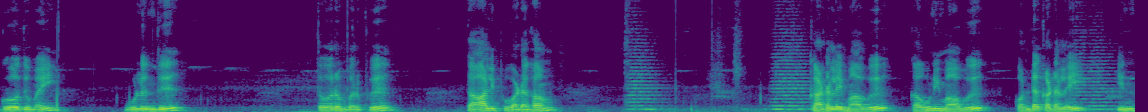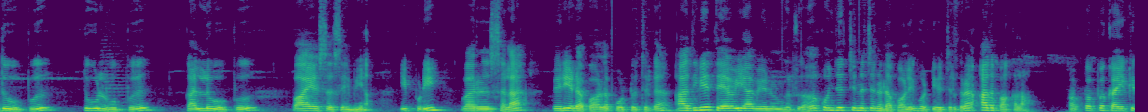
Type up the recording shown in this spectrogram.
கோதுமை உளுந்து துவரம்பருப்பு தாளிப்பு வடகம் கடலை மாவு கவுனி மாவு கொண்டக்கடலை இந்து உப்பு தூள் உப்பு கல் உப்பு பாயச சேமியா. இப்படி வரிசலாக பெரிய டப்பாவில் போட்டு வச்சுருக்கேன். அதுவே தேவையாக வேணுங்கிறதுக்காக கொஞ்சம் சின்ன சின்ன டப்பாலையும் கொட்டி வச்சுருக்கிறேன். அதை பார்க்கலாம். அப்பப்போ கைக்கு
